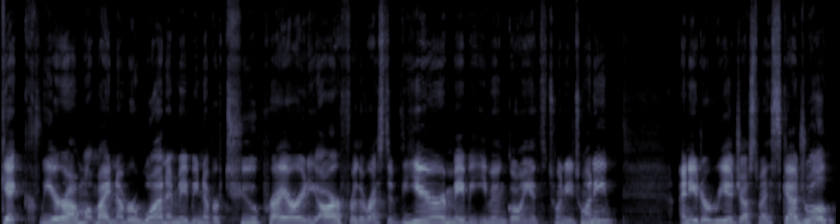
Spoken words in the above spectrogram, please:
get clear on what my number one and maybe number two priority are for the rest of the year, and maybe even going into 2020. I need to readjust my schedule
